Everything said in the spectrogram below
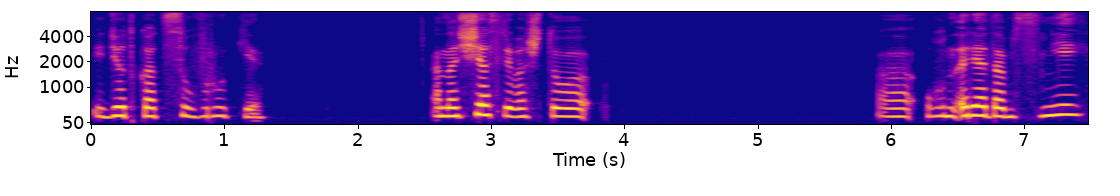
идет к отцу в руки. Она счастлива, что э, он рядом с ней.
